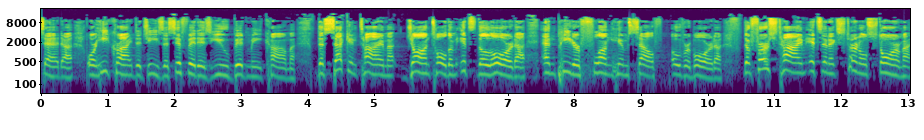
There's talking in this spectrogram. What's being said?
said, uh, or he cried to Jesus, if it is you, bid me come. The second time John told him, it's the Lord, uh, and Peter flung himself himself overboard. Uh, the first time it's an external storm, uh,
